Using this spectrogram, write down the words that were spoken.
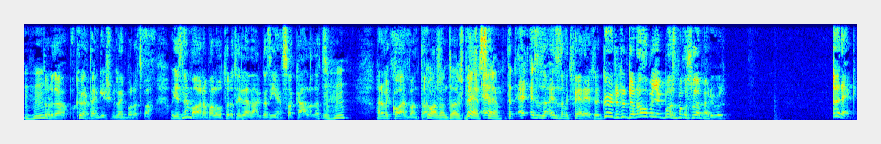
Uh-huh. Tudod, a, a körpengés villanyborotva. Hogy ez nem arra való, tudod, hogy levágd az ilyen szakálladat, uh-huh. Hanem hogy karban tarts. Karban tarts, Mert persze. E, tehát ez az, ez az, amit félreérted. De rámegyek, bazd meg, azt lemerül. Öreg,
